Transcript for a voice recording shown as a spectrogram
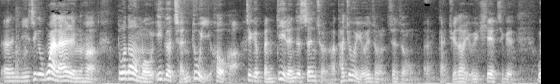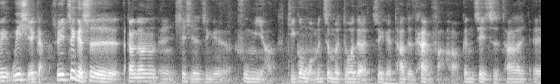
呃，你这个外来人哈多到某一个程度以后哈，这个本地人的生存哈，他就会有一种这种呃感觉到有一些这个威威胁感，所以这个是刚刚嗯，谢谢这个富密哈提供我们这么多的这个他的看法哈，跟这次他呃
